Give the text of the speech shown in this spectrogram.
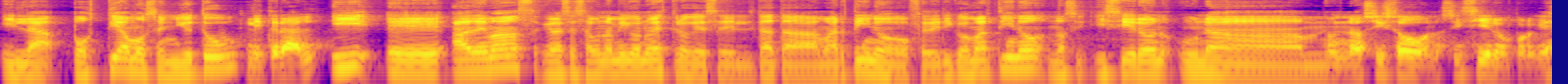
y la posteamos en YouTube. Literal. Y eh, además, gracias a un amigo nuestro que es el Tata Martino o Federico Martino, nos hicieron una. Nos hizo. Nos hicieron porque.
